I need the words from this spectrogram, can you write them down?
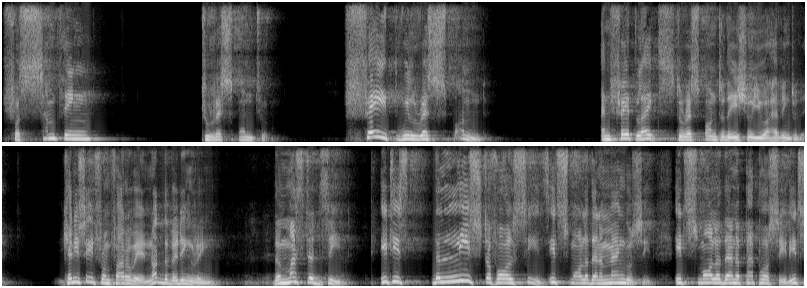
for something to respond to. Faith will respond. And faith likes to respond to the issue you are having today. Can you see it from far away? Not the wedding ring, the mustard seed. It is the least of all seeds. It's smaller than a mango seed. It's smaller than a pepper seed. It's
